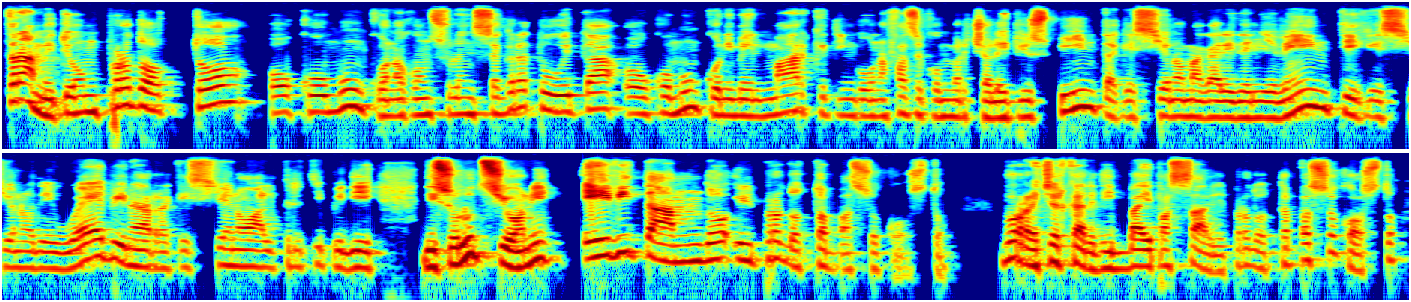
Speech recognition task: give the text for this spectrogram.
tramite un prodotto o comunque una consulenza gratuita o comunque un email marketing o una fase commerciale più spinta, che siano magari degli eventi, che siano dei webinar, che siano altri tipi di, di soluzioni, evitando il prodotto a basso costo. Vorrei cercare di bypassare il prodotto a basso costo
